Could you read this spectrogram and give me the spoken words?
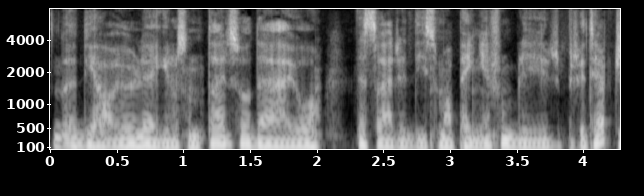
De har jo leger og sånt der, så det er jo dessverre de som har penger som blir prioritert.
